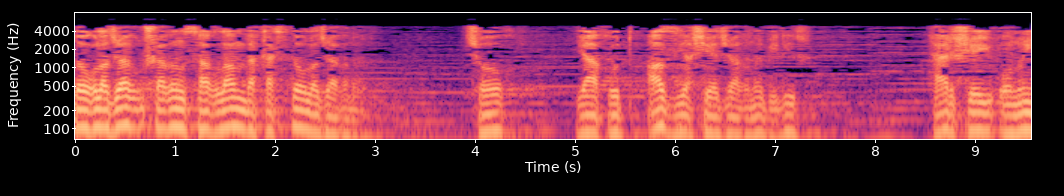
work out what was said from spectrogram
doğulacaq uşağın sağlam və xəstə olacağını, çox yaxud az yaşayacağını bilir. Hər şey onun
